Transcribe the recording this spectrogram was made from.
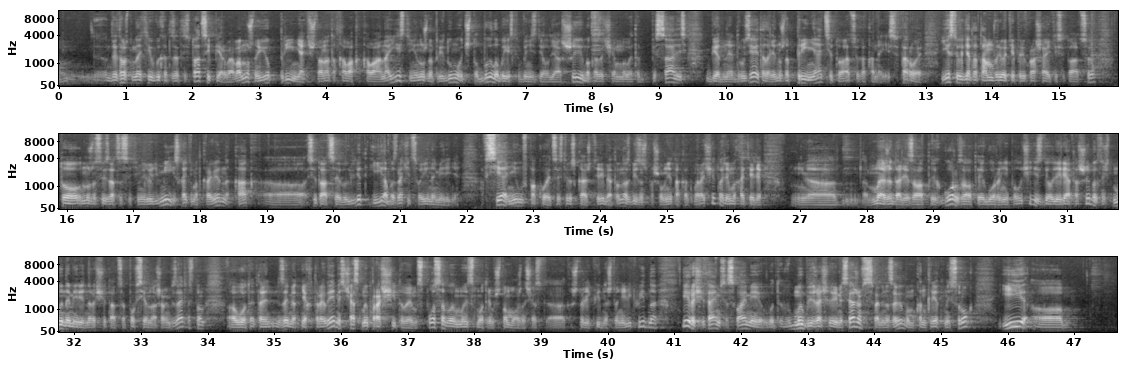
для того, чтобы найти выход из этой ситуации, первое, вам нужно ее принять, что она такова, какова она есть, и не нужно придумывать, что было бы, если бы не сделали ошибок, а зачем мы в это писались, бедные друзья и так далее. Нужно принять ситуацию, как она есть. Второе, если вы где-то там врете, приукрашаете ситуацию, то нужно связаться с этими людьми и сказать им откровенно, как э, ситуация выглядит и обозначить свои намерения. Все они успокоятся. Если вы скажете, ребята, у нас бизнес пошел не так, как мы рассчитывали, мы хотели, э, там, мы ожидали золотых гор, золотые горы не получились, сделали ряд ошибок, значит, мы намерены рассчитаться по всем нашим обязательствам. Э, Вот, это займет некоторое время. Сейчас мы просчитываем способы, мы смотрим, что можно сейчас, э, что ликвидно, что не ликвидно, и рассчитаемся с вами. Вот, мы в ближайшее время свяжемся с вами, назовем вам конкретный срок и э,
